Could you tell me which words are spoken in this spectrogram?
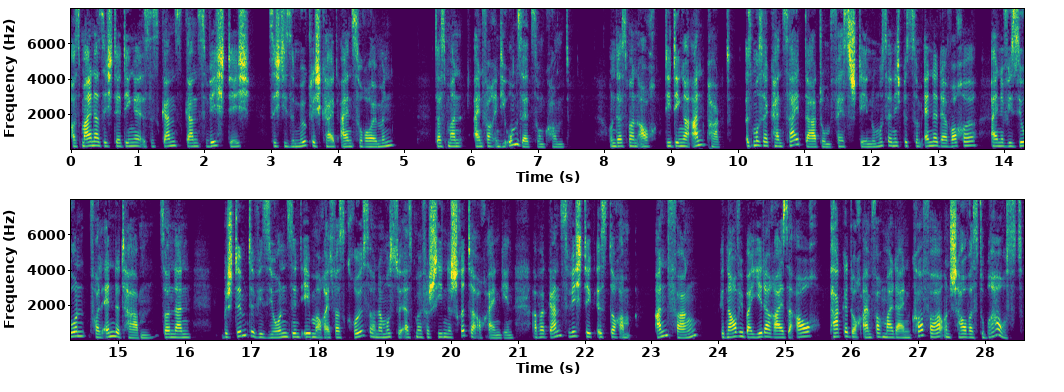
Aus meiner Sicht der Dinge ist es ganz, ganz wichtig, sich diese Möglichkeit einzuräumen, dass man einfach in die Umsetzung kommt und dass man auch die Dinge anpackt. Es muss ja kein Zeitdatum feststehen. Du musst ja nicht bis zum Ende der Woche eine Vision vollendet haben, sondern bestimmte Visionen sind eben auch etwas größer und da musst du erstmal verschiedene Schritte auch eingehen. Aber ganz wichtig ist doch am Anfang, genau wie bei jeder Reise auch, packe doch einfach mal deinen Koffer und schau, was du brauchst.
